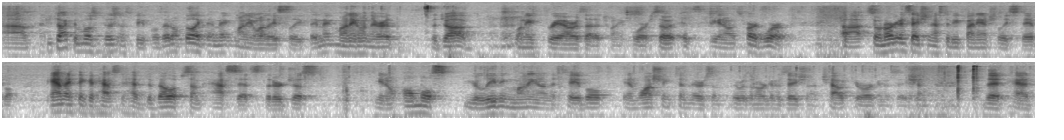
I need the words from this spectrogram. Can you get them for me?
Um, if you talk to most business people, they don't feel like they make money while they sleep. They make money when they're at the job 23 hours out of 24. So it's you know it's hard work. Uh, so an organization has to be financially stable, and I think it has to have developed some assets that are just you know, almost you're leaving money on the table. In Washington, there's a, there was an organization, a child care organization, that had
